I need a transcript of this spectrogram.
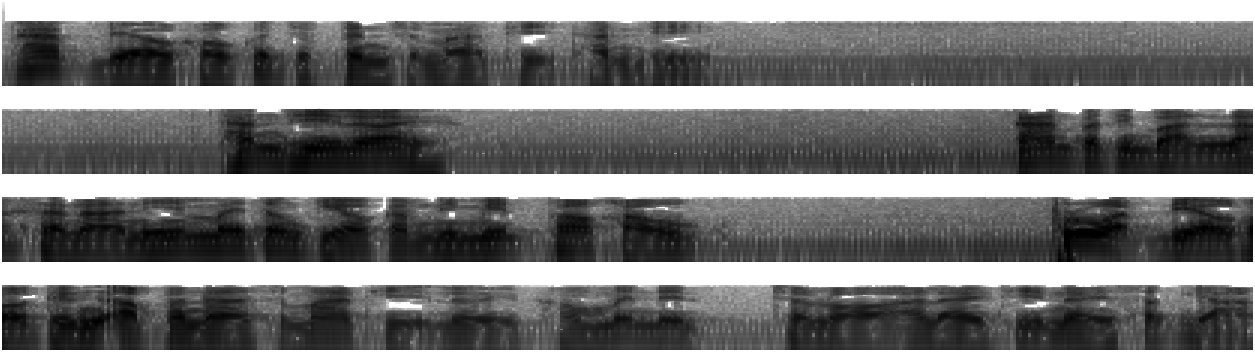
แป๊บเดียวเขาก็จะเป็นสมาธิทันที ทันทีเลย การปฏิบัติลักษณะนี้ไม่ต้องเกี่ยวกับนิมิต เพราะเขาพรวดเดียวเขาถึงอัปปนาสมาธิเลย เขาไม่ได้ชะลออะไรที่ไหนสักอย่าง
